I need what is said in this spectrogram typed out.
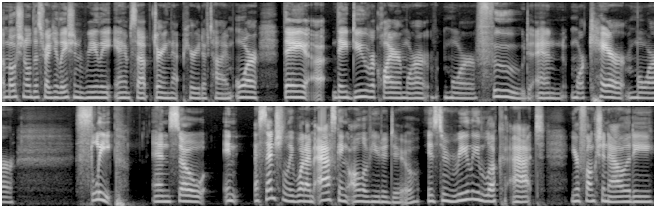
emotional dysregulation really amps up during that period of time, or they uh, they do require more more food and more care, more sleep, and so in essentially what I'm asking all of you to do is to really look at your functionality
